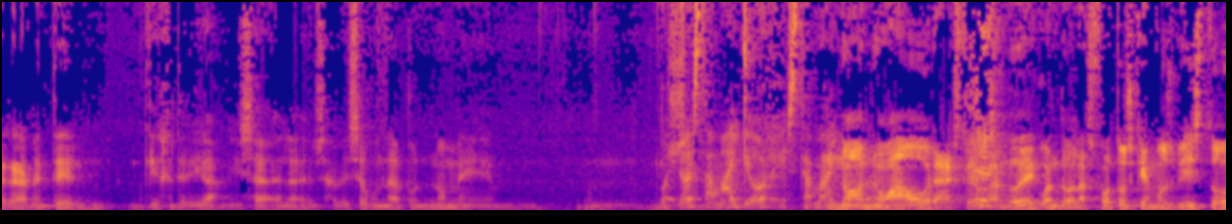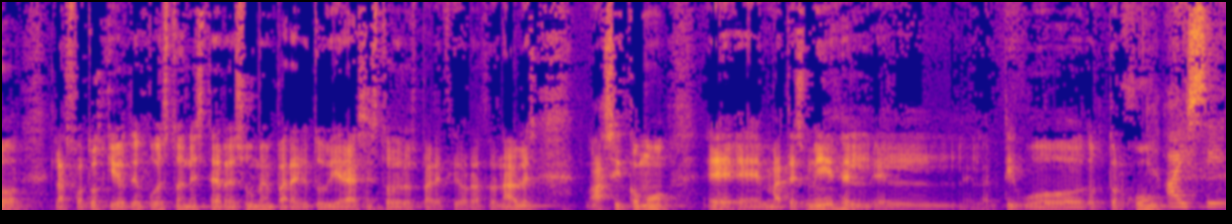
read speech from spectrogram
eh, realmente, ¿qué que te diga? Isabel II pues no me... no bueno, está mayor, está mayor. No, no ahora, estoy hablando de cuando las fotos que hemos visto, las fotos que yo te he puesto en este resumen para que tuvieras esto de los parecidos razonables, así como eh, eh, Matt Smith, el, el- el antiguo Doctor Who, Ay, sí.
